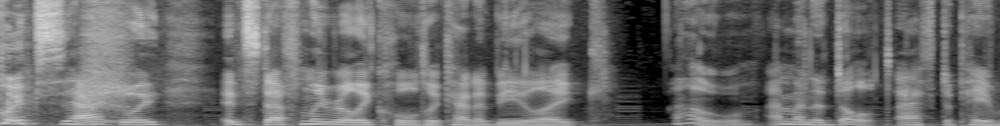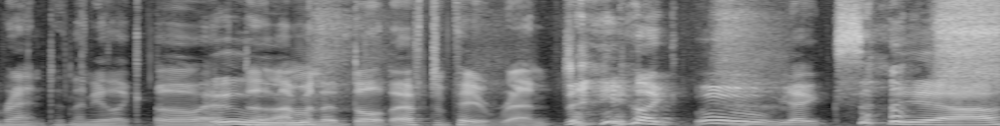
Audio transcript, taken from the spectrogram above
No, exactly. It's definitely really cool to kind of be like, oh, I'm an adult. I have to pay rent. And then you're like, oh, I have to, I'm an adult. I have to pay rent. you're like, ooh, yikes. yeah.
